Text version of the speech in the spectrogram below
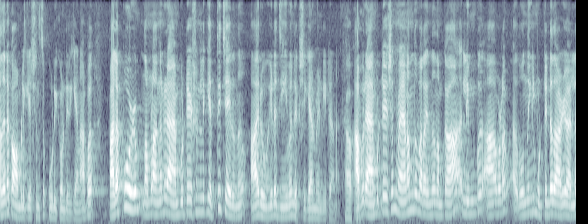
അതിന്റെ കോംപ്ലിക്കേഷൻസ് കൂടിക്കൊണ്ടിരിക്കുകയാണ്. അപ്പോൾ പലപ്പോഴും നമ്മൾ അങ്ങനെ ഒരു ആംബുട്ടേഷനിലേക്ക് എത്തിച്ചേരുന്നത് ആ രോഗിയുടെ ജീവൻ രക്ഷിക്കാൻ വേണ്ടിയിട്ടാണ്. അപ്പോൾ ഒരു ആംബുട്ടേഷൻ വേണം എന്ന് പറയുന്നത് നമുക്ക് ആ ലിംബ് അവിടെ ഒന്നെങ്കിൽ മുട്ടിന്റെ താഴെയോ അല്ല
